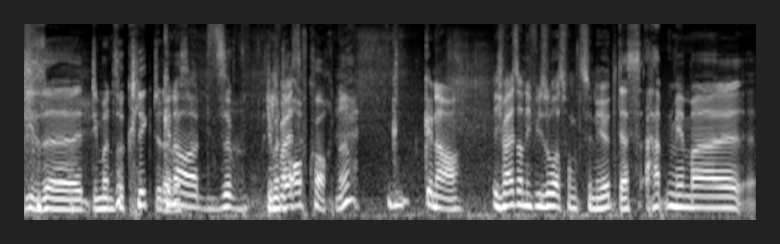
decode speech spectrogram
Diese, die man so klickt oder genau, was? diese. Die man so weiß, aufkocht, ne? Genau. Ich weiß auch nicht, wie sowas funktioniert. Das hat mir mal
